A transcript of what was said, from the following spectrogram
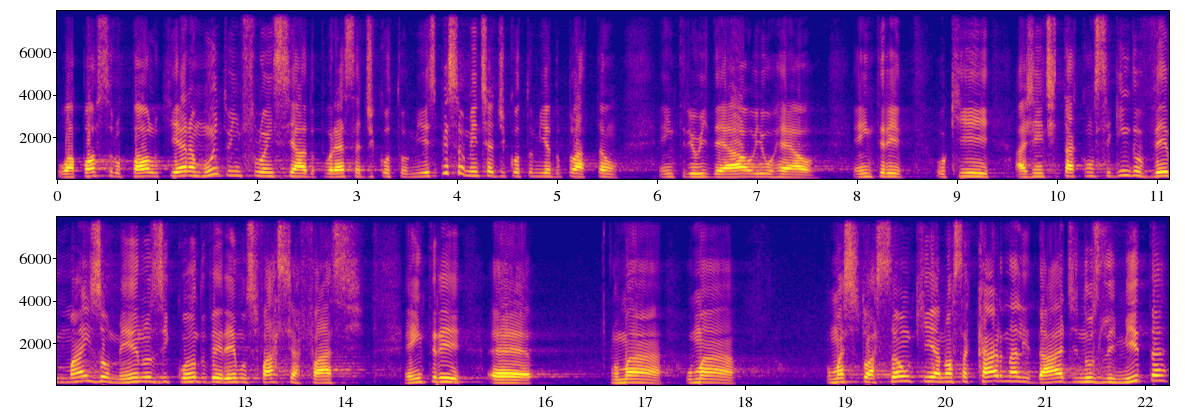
o apóstolo Paulo, que era muito influenciado por essa dicotomia, especialmente a dicotomia do Platão, entre o ideal e o real, entre o que a gente está conseguindo ver mais ou menos e quando veremos face a face, entre é, uma, uma, uma situação que a nossa carnalidade nos limita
